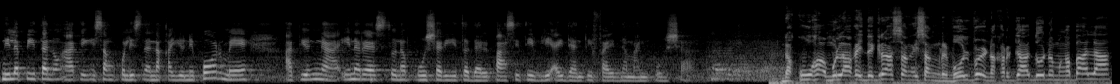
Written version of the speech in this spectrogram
nilapitan ng ating isang pulis na naka-uniforme at yun nga, inaresto na po siya rito dahil positively identified naman po siya. Nakuha mula kay Degras ang isang revolver na kargado ng mga bala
